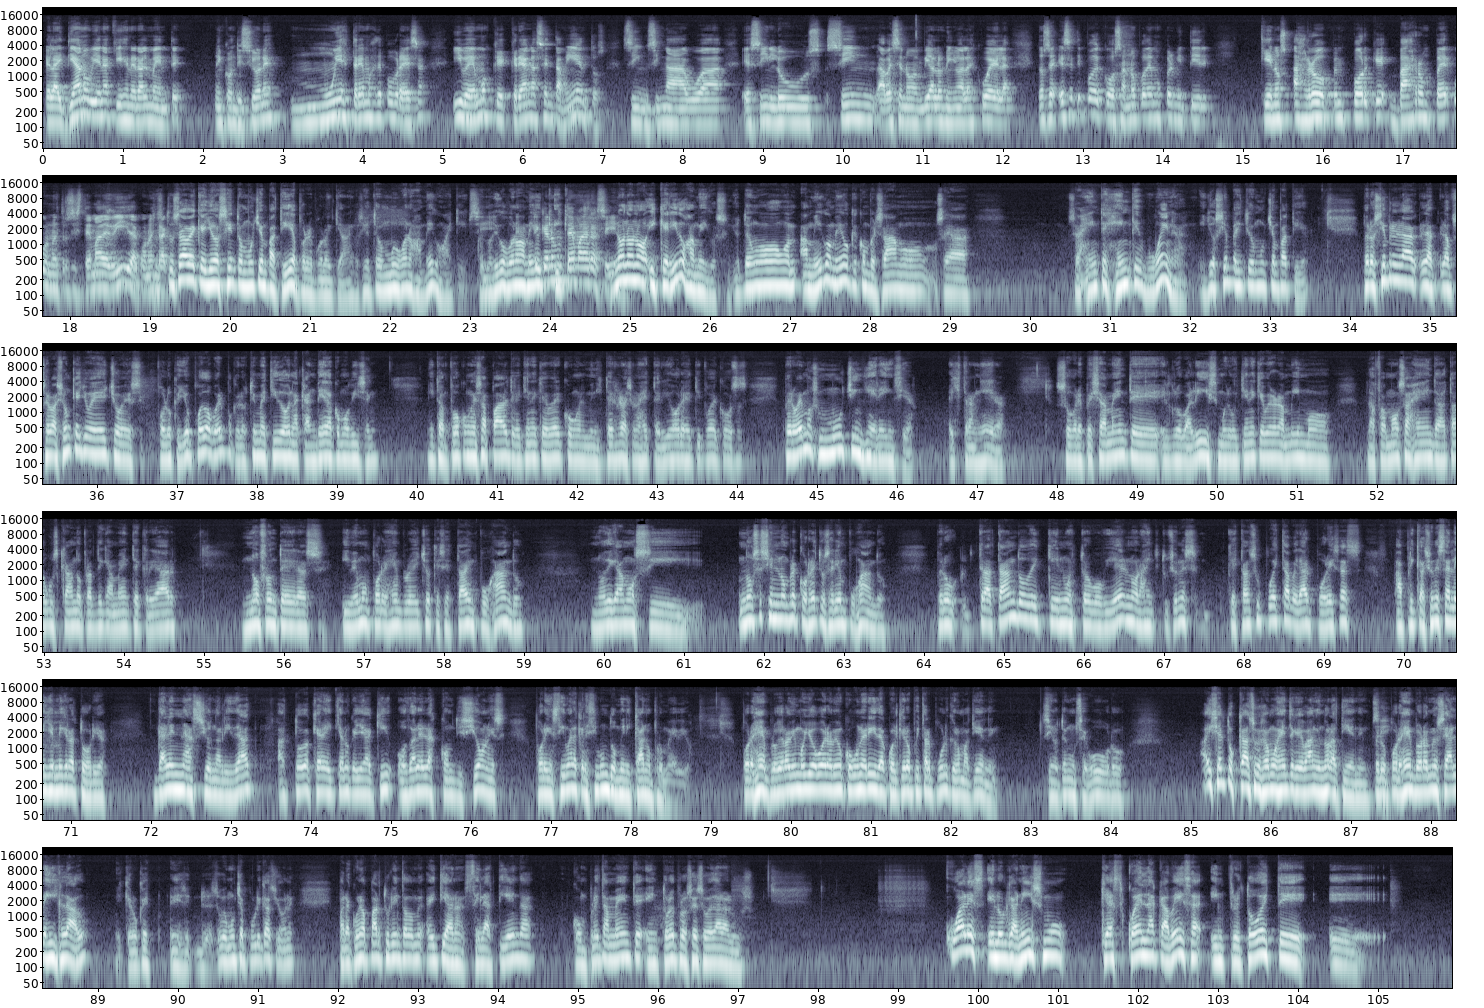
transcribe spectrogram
el haitiano viene aquí generalmente en condiciones muy extremas de pobreza y vemos que crean asentamientos sin, sin agua, eh, sin luz, sin, a veces no envían los niños a la escuela. Entonces, ese tipo de cosas no podemos permitir que nos arropen porque va a romper con nuestro sistema de vida, con nuestra... Tú sabes que yo siento mucha empatía por el pueblo haitiano. Yo tengo muy buenos amigos aquí. Cuando digo buenos amigos... Es que no es un tema de racismo. No, no, no. Y queridos amigos. Yo tengo un amigo amigo que conversamos, o sea o sea, gente, gente buena. Y yo siempre he sentido mucha empatía. Pero siempre la, observación que yo he hecho es, por lo que yo puedo ver, porque no estoy metido en la candela, como dicen, ni tampoco en esa parte que tiene que ver con el Ministerio de Relaciones Exteriores, ese tipo de cosas, pero vemos mucha injerencia extranjera sobre especialmente el globalismo y lo que tiene que ver ahora mismo la famosa agenda, está buscando prácticamente crear no fronteras. Y vemos, por ejemplo, el hecho que se está empujando no digamos si, no sé si el nombre correcto sería empujando, pero tratando de que nuestro gobierno, las instituciones que están supuestas a velar por esas aplicaciones de esas leyes migratorias, darle nacionalidad a todo aquel haitiano que llega aquí o darle las condiciones por encima de las que recibe un dominicano promedio. Por ejemplo, yo ahora mismo yo voy ahora mismo con una herida a cualquier hospital público y no me atienden, si no tengo un seguro. Hay ciertos casos que somos gente que van y no la atienden, pero por ejemplo, ahora mismo se ha legislado y creo que eh, sube muchas publicaciones, para que una parturienta haitiana se la atienda completamente en todo el proceso de dar a luz. ¿Cuál es el organismo, que es, cuál es la cabeza entre todo este eh,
